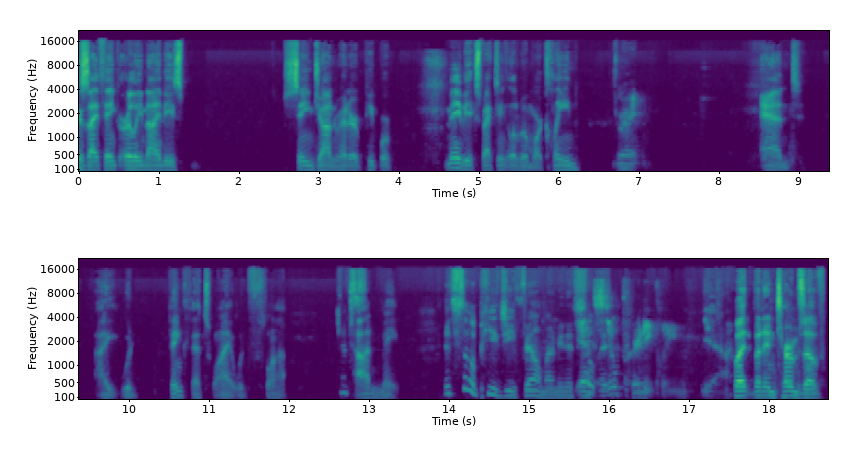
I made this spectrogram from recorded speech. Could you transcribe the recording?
Because I think early 90s, seeing John Ritter, people were maybe expecting a little bit more clean. Right. And I would think that's why it would flop. It's, Todd mate. it's still a PG film. I mean, it's yeah, still, it's still pretty clean. yeah. But but in terms of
